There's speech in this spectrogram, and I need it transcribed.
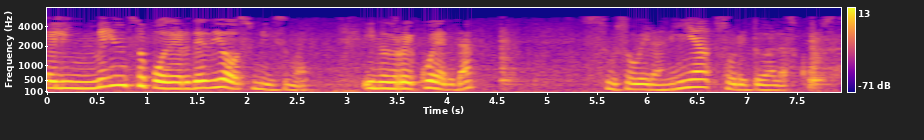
el inmenso poder de Dios mismo y nos recuerda su soberanía sobre todas las cosas.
